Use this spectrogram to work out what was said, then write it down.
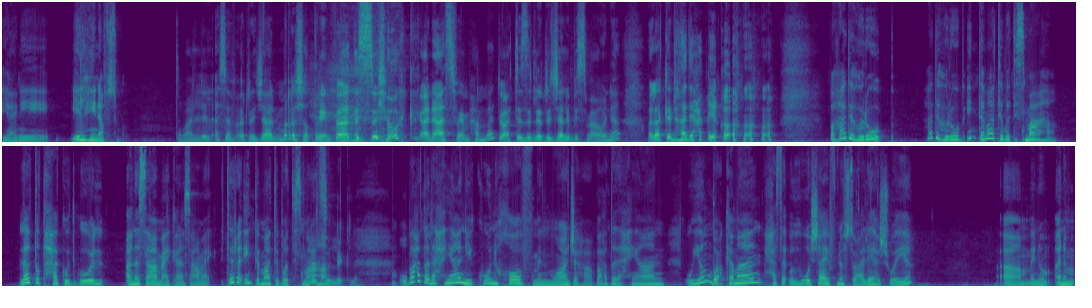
يعني يلهي نفسه. طبعا للأسف الرجال مرة شاطرين في هذا السلوك. أنا آسفة يا محمد واعتذر للرجال اللي بيسمعونا ولكن هذه حقيقة. فهذا هروب. هذا هروب. أنت ما تبغى تسمعها. لا تضحك وتقول أنا سامعك أنا سامعك. ترى أنت ما تبغى تسمعها. لا وبعض الأحيان يكون خوف من المواجهه بعض الأحيان وينبع كمان حسب هو شايف نفسه عليها شوية. إنه أنا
